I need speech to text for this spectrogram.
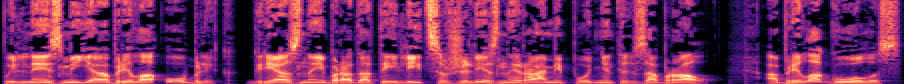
Пыльная змея обрела облик, грязные бородатые лица в железной раме поднятых забрал. Обрела голос,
